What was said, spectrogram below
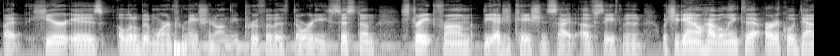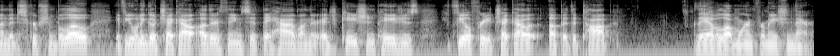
But here is a little bit more information on the proof of authority system straight from the education side of SafeMoon, which again, I'll have a link to that article down in the description below. If you want to go check out other things that they have on their education pages, feel free to check out up at the top. They have a lot more information there.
